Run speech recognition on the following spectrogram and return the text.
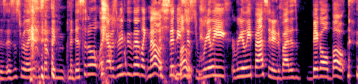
is, is this related to something medicinal? Like I was reading through that, like no, Sydnee's boat. just really, really fascinated by this big old boat.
